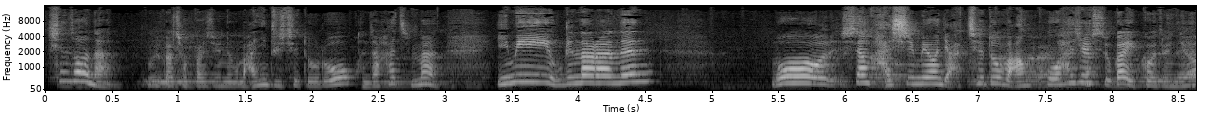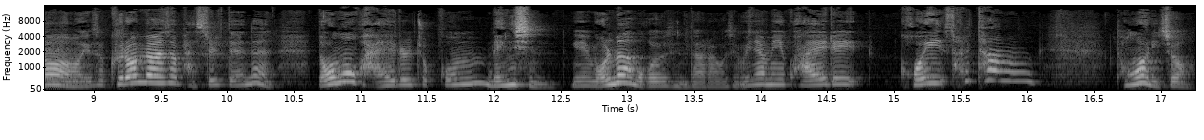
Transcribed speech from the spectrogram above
신선한 우리가 접할 수 있는 거 많이 드시도록 권장하지만 이미 우리나라는 뭐 시장 가시면 야채도 많고 하실 수가 있거든요. 그래서 그런 면에서 봤을 때는 너무 과일을 조금 맹신, 얼마나 먹어도 된다라고 생각해요. 왜냐하면 이 과일이 거의 설탕 덩어리죠.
